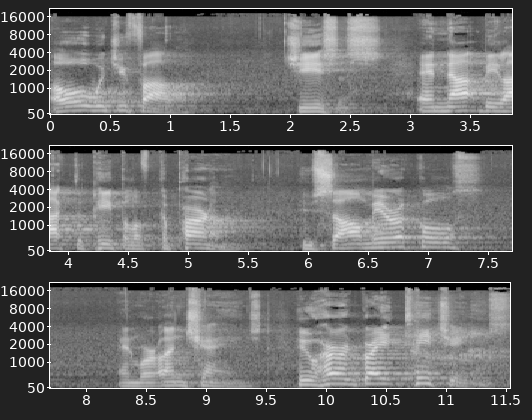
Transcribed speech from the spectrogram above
Oh, would you follow Jesus and not be like the people of Capernaum? Who saw miracles and were unchanged, who heard great teachings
